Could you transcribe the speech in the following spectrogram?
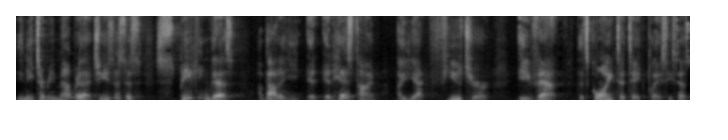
You need to remember that. Jesus is speaking this about, a, at his time, a yet future event that's going to take place. He says,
